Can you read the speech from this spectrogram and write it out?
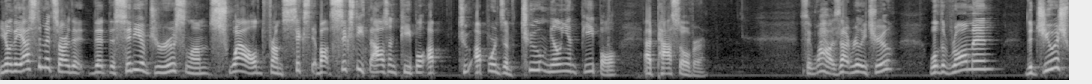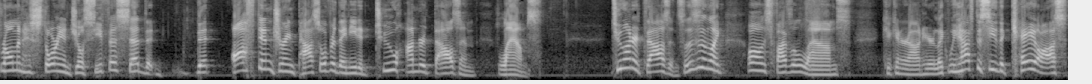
you know, the estimates are that, that the city of Jerusalem swelled from 60, about 60,000 people up to upwards of 2 million people at Passover. You say, wow, is that really true? Well, the Roman, the Jewish Roman historian Josephus said that, that often during Passover they needed 200,000 lambs. 200,000. So this isn't like, oh, there's five little lambs kicking around here. Like we have to see the chaos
